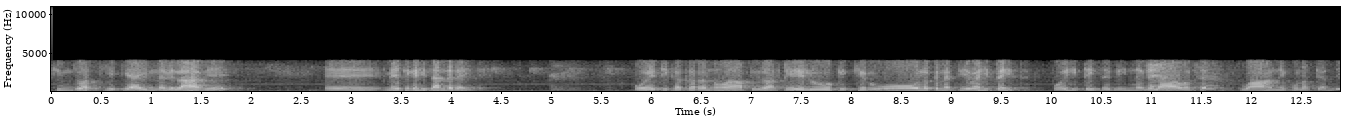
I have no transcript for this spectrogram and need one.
සින්දුවක් කිය කියා ඉන්න වෙලාවේ මේ ටික හිතන්න බැයිද ওই ටික කරනවා අපි රටේ ලෝකේ කෙරෝලක නැතිව හිත හිත. ඔය හිත හිත ඉන්න වෙලාවට වාහනයකුණත් යද්දි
